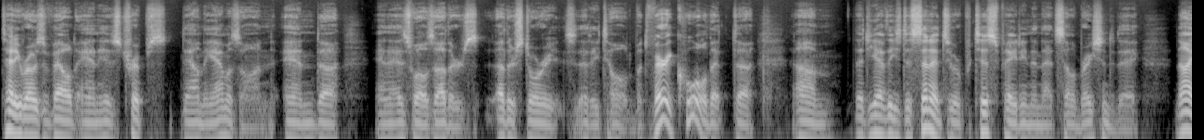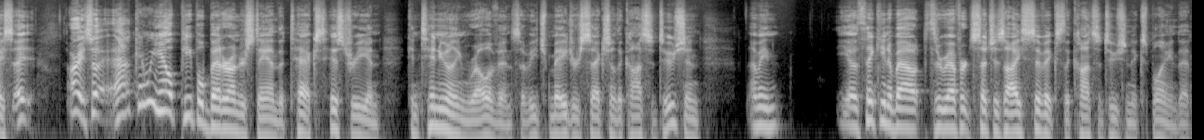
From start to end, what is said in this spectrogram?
Teddy Roosevelt and his trips down the Amazon, and uh, and as well as others other stories that he told. But very cool that uh, um, that you have these descendants who are participating in that celebration today. Nice. I, all right. So, how can we help people better understand the text, history, and continuing relevance of each major section of the Constitution? I mean, you know, thinking about through efforts such as iCivics, the Constitution Explained, that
